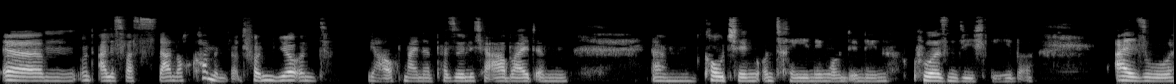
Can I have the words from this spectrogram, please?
ähm, und alles, was da noch kommen wird von mir und ja auch meine persönliche Arbeit im ähm, Coaching und Training und in den Kursen, die ich gebe. Also,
